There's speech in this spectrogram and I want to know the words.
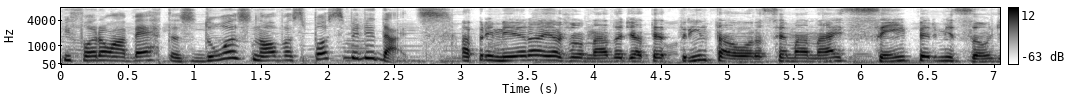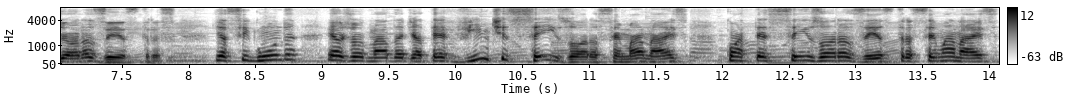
e foram abertas duas novas possibilidades. A primeira é a jornada de até 30 horas semanais sem permissão de horas extras. E a segunda é a jornada de até 26 horas semanais com até 6 horas extras semanais,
